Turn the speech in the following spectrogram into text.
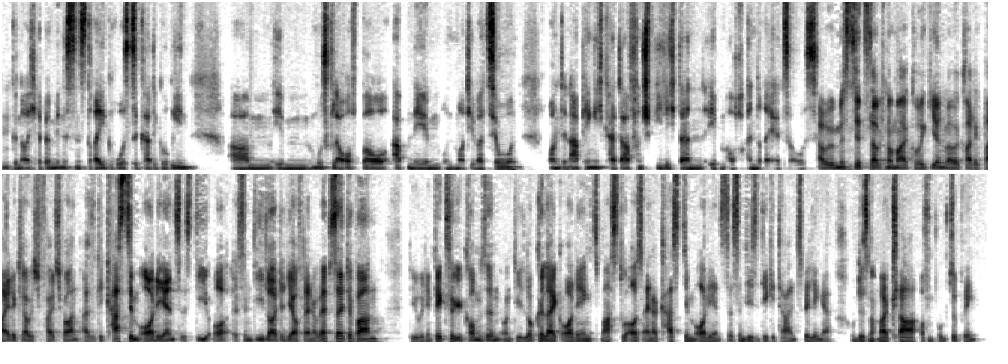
hm. genau, ich habe ja mindestens drei große Kategorien ähm, eben Muskelaufbau, Abnehmen und Motivation. Und in Abhängigkeit davon spiele ich dann eben auch andere Ads aus. Aber wir müssen es jetzt, glaube ich, nochmal korrigieren, weil wir gerade beide, glaube ich, falsch waren. Also die Custom Audience ist die, sind die Leute, die auf deiner Webseite waren, die über den Pixel gekommen sind und die Lookalike Audience machst du aus einer Custom Audience. Das sind diese digitalen Zwillinge, um das nochmal klar auf den Punkt zu bringen.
